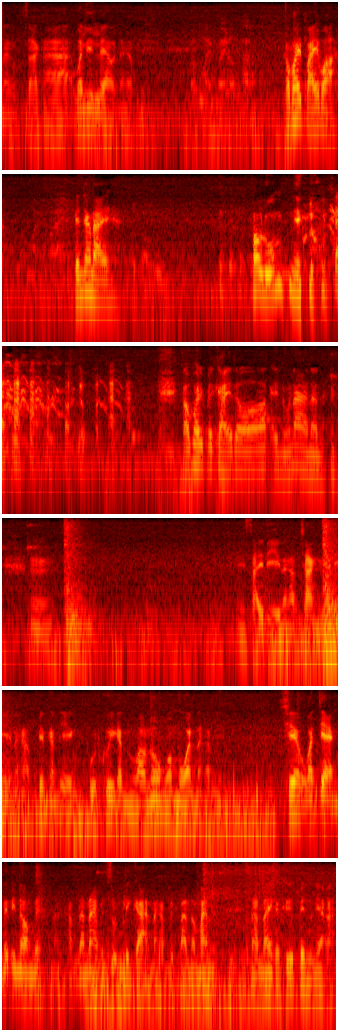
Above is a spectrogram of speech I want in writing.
นะครับ สาขาวลินแล้วนะครับนี่เขาไม่ไปหรอกครับเขาไม่ให้ไปบ่เป็นจังไดเกาหลีเฝ้าหลุมนี่หลุมเขาไม่ให้ไปไก่ดอก ไอ้หนูหน้านั่นเออ นิสัยดีนะครับ ช่างที่นี่นะครับ เป็นกันเองพูดคุยกันเวาโน่หัวมวลนะครับนี่เชี่ยววัดแจ้งด้วยพี่น้องเด้อนะครับด้านในเป็นศูนย์บริการนะครับ เป็นปานน้ำมันด้านในก็คือเป็นเนี่ยแหละ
